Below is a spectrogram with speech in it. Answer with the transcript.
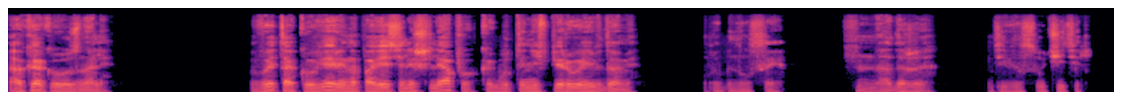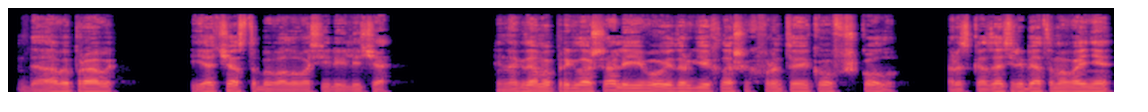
«А как вы узнали?» «Вы так уверенно повесили шляпу, как будто не впервые в доме», — улыбнулся я. «Надо же», — удивился учитель. «Да, вы правы. Я часто бывал у Василия Ильича. Иногда мы приглашали его и других наших фронтовиков в школу рассказать ребятам о войне.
